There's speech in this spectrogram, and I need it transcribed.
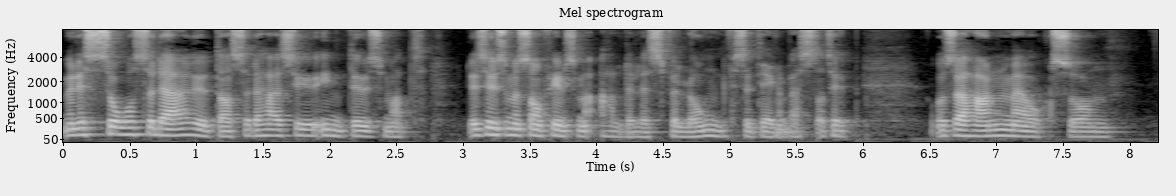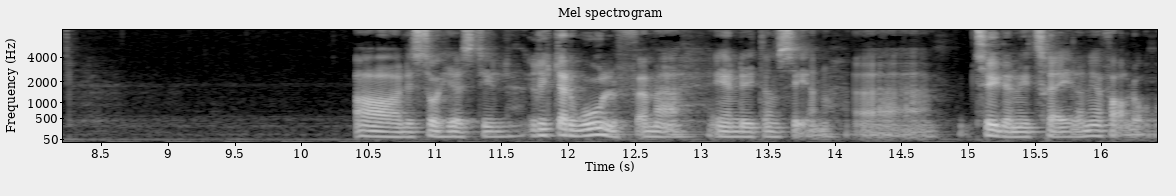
Men det såg sådär ut alltså. Det här ser ju inte ut som att... Det ser ut som en sån film som är alldeles för lång för sitt egen bästa typ. Och så är han med också... Ja, ah, det står helt still. Richard Wolff är med i en liten scen. Eh, tydligen i trailern i alla fall då.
